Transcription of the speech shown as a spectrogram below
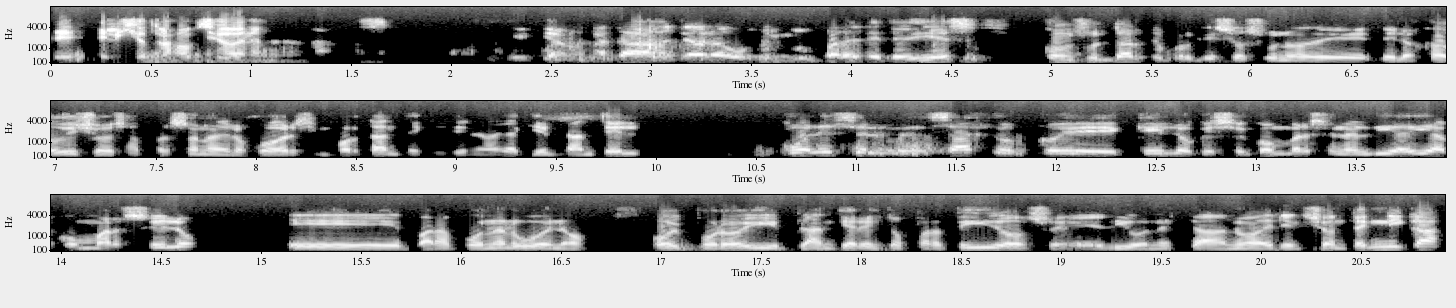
eh, elige otras opciones. Cristian, acá te habla Agustín para TT10, consultarte porque sos uno de, de los caudillos, de esas personas, de los jugadores importantes que tienen hoy aquí el plantel. ¿Cuál es el mensaje, o qué, qué es lo que se conversa en el día a día con Marcelo eh, para poner, bueno, hoy por hoy plantear estos partidos, eh, digo, en esta nueva dirección técnica,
